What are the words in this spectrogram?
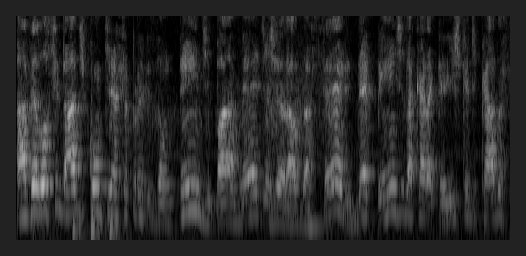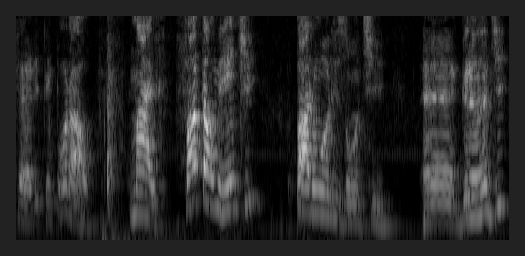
a velocidade com que essa previsão tende para a média geral da série depende da característica de cada série temporal. Mas, fatalmente, para um horizonte é, grande,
